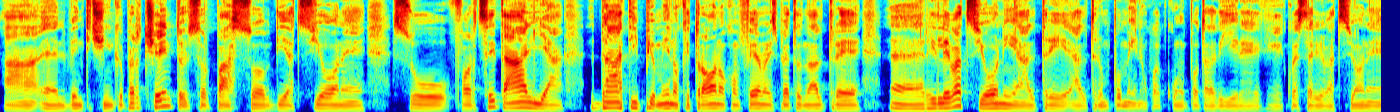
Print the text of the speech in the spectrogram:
al eh, 25%, il sorpasso di azione su Forza Italia, dati più o meno che trovano conferma rispetto ad altre eh, rilevazioni, altri, altri un po' meno. Qualcuno potrà dire che questa rilevazione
